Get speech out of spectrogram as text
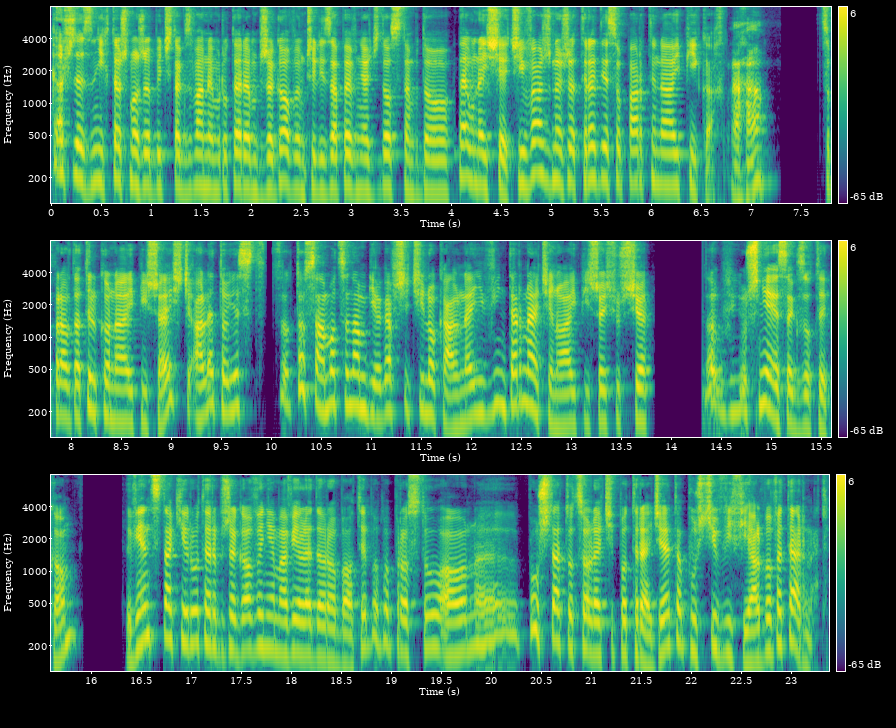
Każde z nich też może być tak zwanym routerem brzegowym, czyli zapewniać dostęp do pełnej sieci. Ważne, że thread jest oparty na IP-kach. Aha. Co prawda tylko na IP6, ale to jest to, to, samo, co nam biega w sieci lokalnej i w internecie. No IP6 już się no, już nie jest egzotyką. Więc taki router brzegowy nie ma wiele do roboty, bo po prostu on e, puszcza to, co leci po tredzie, to puści w Wi-Fi albo w Ethernet.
